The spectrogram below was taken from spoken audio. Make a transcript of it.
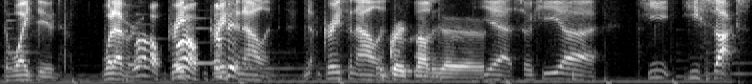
the white dude, whatever, Bro, Grace bro, Grayson. Allen, no, Grayson Allen, Grayson Um, Allen, yeah, yeah, yeah. yeah, so he uh he he sucks.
